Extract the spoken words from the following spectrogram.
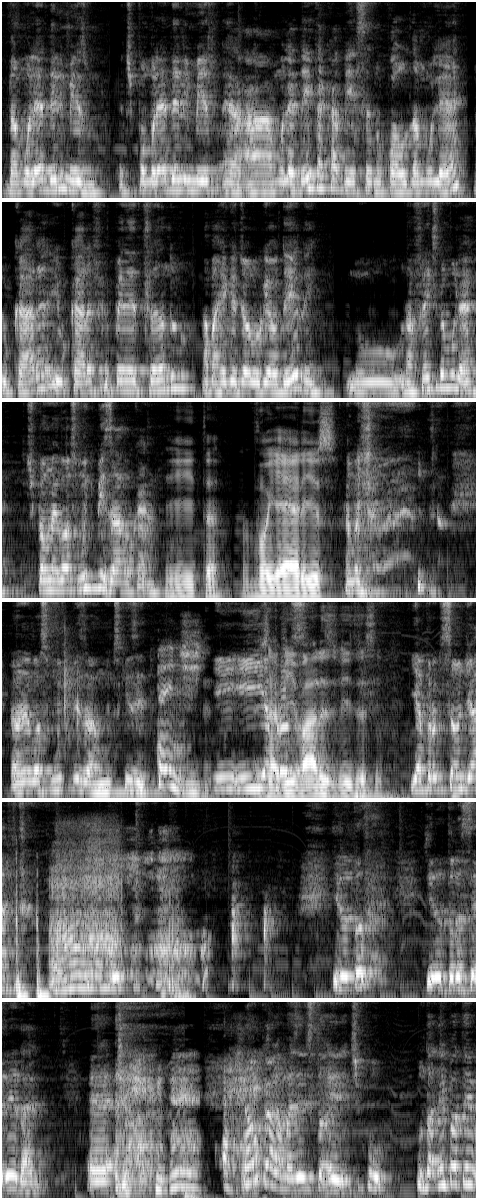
da mulher dele mesmo. É tipo a mulher dele mesmo. é, a mulher deita a cabeça no colo da mulher, do cara, e o cara fica penetrando a barriga de aluguel dele no, na frente da mulher. Tipo, é um negócio muito bizarro, cara. Eita, voyeur isso. É, muito- é um negócio muito bizarro, muito esquisito. Entendi. E, e Já vi vários vídeos assim. e a produção de arte. tira, toda, tira toda a seriedade. É... Não, cara, mas eles estão. Tipo, não dá nem pra ter.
